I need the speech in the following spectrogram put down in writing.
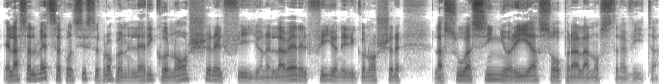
E la salvezza consiste proprio nel riconoscere il figlio, nell'avere il figlio e nel riconoscere la sua signoria sopra la nostra vita.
